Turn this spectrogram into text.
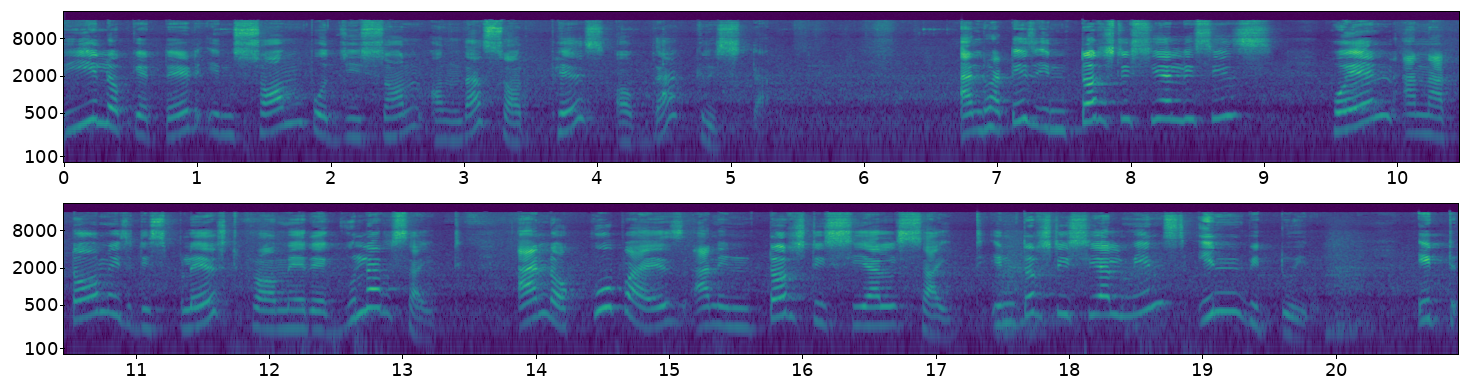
relocated in some position on the surface of the crystal. And what is interstitialysis? When an atom is displaced from a regular site and occupies an interstitial site. Interstitial means in between. It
